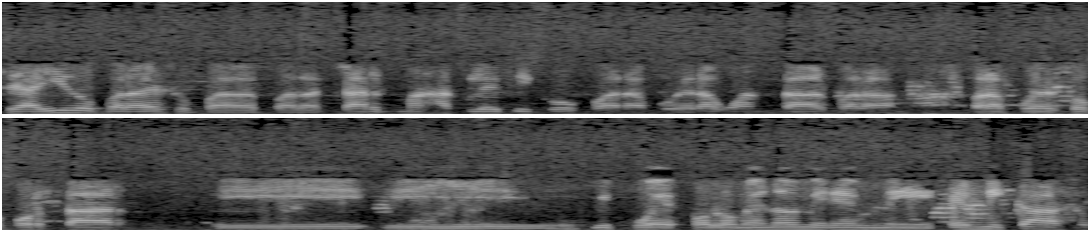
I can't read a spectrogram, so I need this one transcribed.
se ha ido para eso, para, para estar más atlético, para poder aguantar, para, para poder soportar y, y, y pues por lo menos en mi, en mi, en mi caso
